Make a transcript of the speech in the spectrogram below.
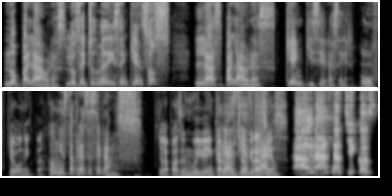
no palabras. Los hechos me dicen quién sos, las palabras, quién quisiera ser. Uf, qué bonita. Con esta frase cerramos. Que la pasen muy bien, Caro. Muchas gracias. Chao, gracias, chicos.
